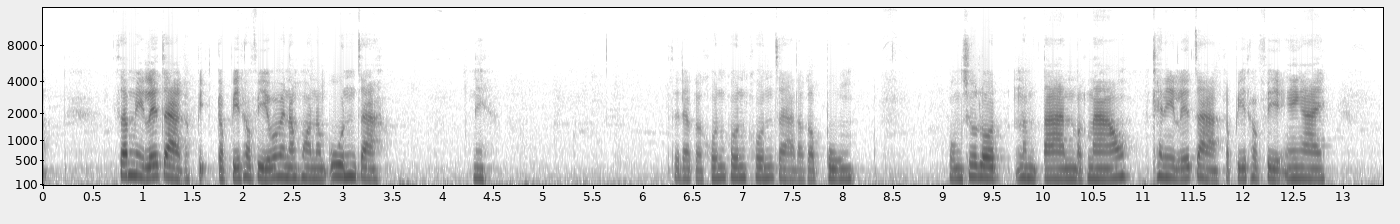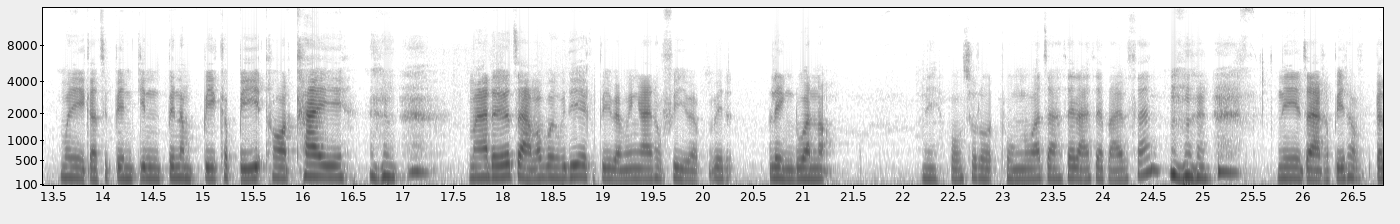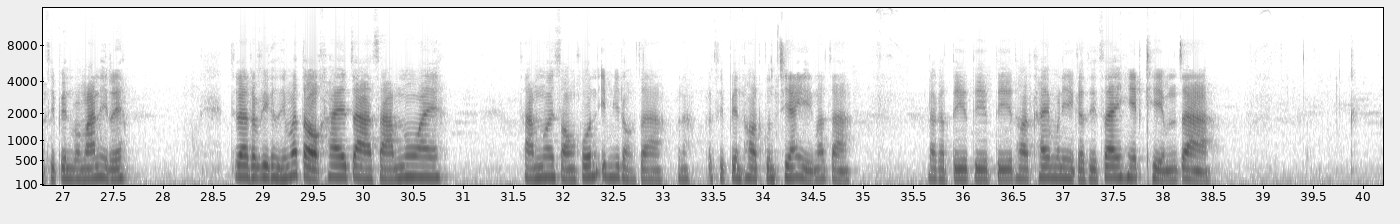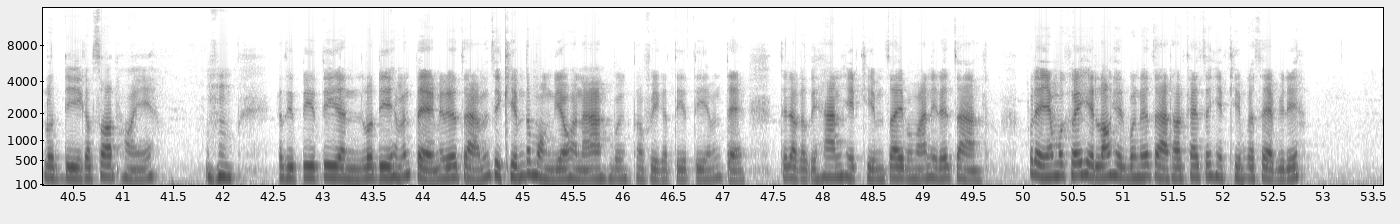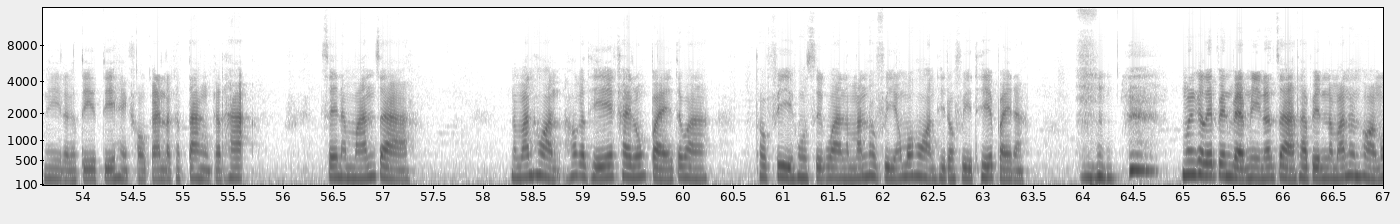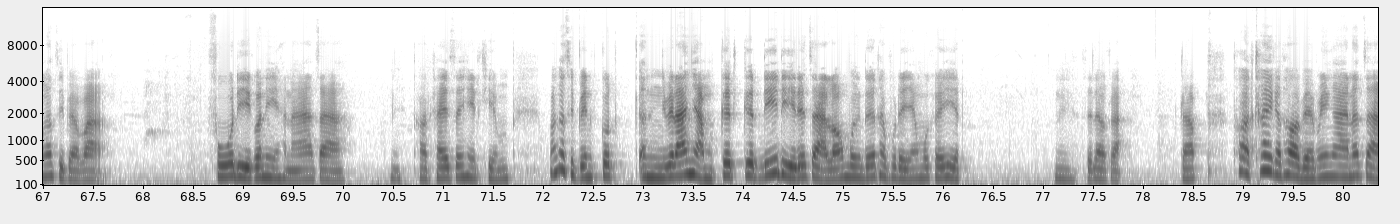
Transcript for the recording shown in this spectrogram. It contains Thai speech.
ซ้ำนี่เลยจ้ากะปิกะปิทอฟฟี่ว่าเป็นน้ำห้อนน้ำอุ่นจ้านี่เสร็จแล้วก็ค้นค้นค้นจ้าแล้วก็ปรุงผงชูรสน้ำตาลบักนาวแค่นี้เลยจ้ากะปิทอฟฟี่ง่ายๆมื่อนี้ก็จะเป็นกินเป็นน้ำปีกะปิทอดไข่ มาเด้อจ้ามาเบิ่งวิธีเอกปิแบบง่ายๆทอฟฟี่แบบเวเร่งด่วนเนาะนี่ผงชูรสผงนัวจ้าใส่หลายใส่หลายไปซั่นนี่จ้ากะปิทอก็สิเป็นประมาณนี้เลยทีละทอฟฟี่ก็สิมาต่อไข่จ้าสามหน่วยสามหน่วยสองคนอิ่มยู่ดอกจ้านะก็สิเป็นทอดกุนเชียงอีกนะจ้าแล้วก็ตีตีตีทอดไข่มื้อนี้ก็สิใส่เห็ดเข็มจ้ารสดีกับซอสหอย ก็สิตีตีอันรสดีให้มันแตกในเด้อจ้ามันสิเค็มแต่หม่องเดียวหนนะเบิ่งทอฟฟี่ก็ตีตีให้มันแตกแต่เราก็สิหั่นเห็ดเข็มใส่ประมาณนี้เด้อจ้าผู้ใดยังบ่เคยเห็ดลองเห็ดเบิ่งเด้อจ้าทอดไข่ใส่เห็ดเข็มก็แซ่บอยู่ด้นี่แล้วก็ตีตีให้เข้ากันแล้วก็ตั้งกระทะ ใส่น้ำมันจ้าน้ำมันร้อนเฮาก็เทไข่ลงไป แต่ว่าทอฟฟี่รู้สึกว่าน้ำมันทอฟฟี่ยังบ่ร้อนที่ทอฟฟี่เทไปนะมันก็เลยเป็นแบบนี้เนะจ้าถ้าเป็นน้ำมันร้อนๆมันก็สิแบบว่า ฟูดีกว่านี้หั่นะจ้านี่ทอดไข่ใส่เห็ดเข็ม มันก็สิเป็นกดอันเวลาหย่ำเกิดเกิดดีดีเด้จ้าลองเบิ่งเด้อถ้าผู้ใดยังบ่เคยเฮ็ดนี่เสร็จแล้วก็ครับ ทอดไข่ก็ทอดแบบง่ายๆนะจ้า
